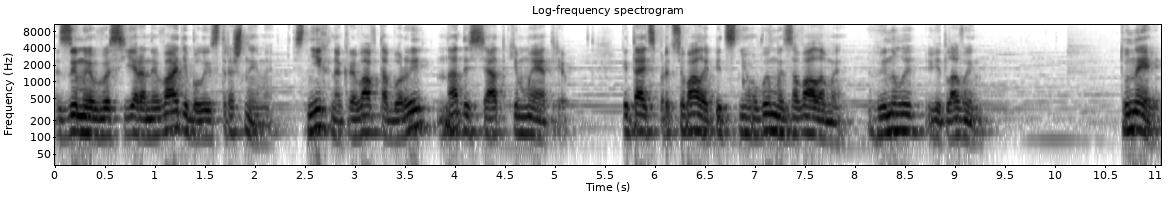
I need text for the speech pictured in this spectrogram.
Зими в С'єра Неваді були страшними. Сніг накривав табори на десятки метрів. Китайці працювали під сніговими завалами, гинули від лавин. Тунелі,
